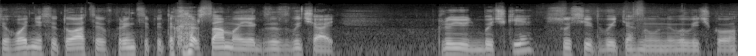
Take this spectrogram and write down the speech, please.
сьогодні ситуація, в принципі, така ж сама, як зазвичай. Клюють бички, сусід витягнув невеличкого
